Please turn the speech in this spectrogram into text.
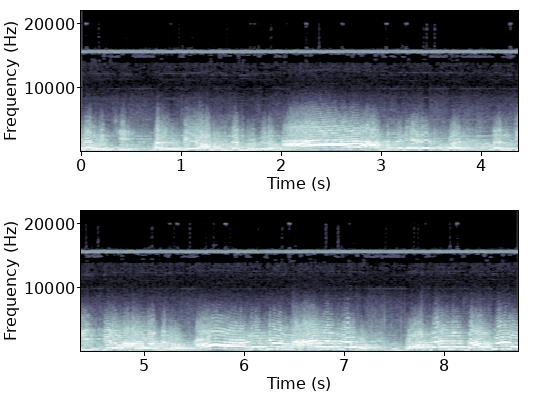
క్షణం నుంచి మనం దేవాంశ సంభూతులం అందుకు నేను ఒప్పుకోను. నందీశ్వర మహారాజులు. మహారాజులకు దాసాల. దాసులు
